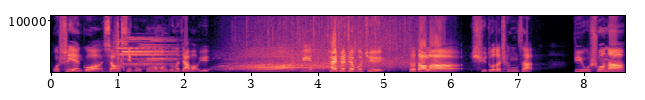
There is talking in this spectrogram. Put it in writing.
我饰演过小戏骨《红楼梦》中的贾宝玉。哇，厉害！拍摄这部剧得到了许多的称赞，比如说呢，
